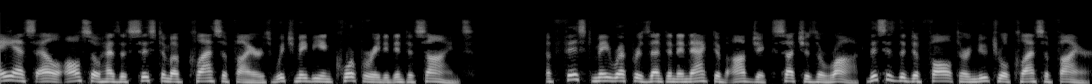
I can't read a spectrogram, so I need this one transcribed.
ASL also has a system of classifiers which may be incorporated into signs. A fist may represent an inactive object such as a rock this is the default or neutral classifier.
